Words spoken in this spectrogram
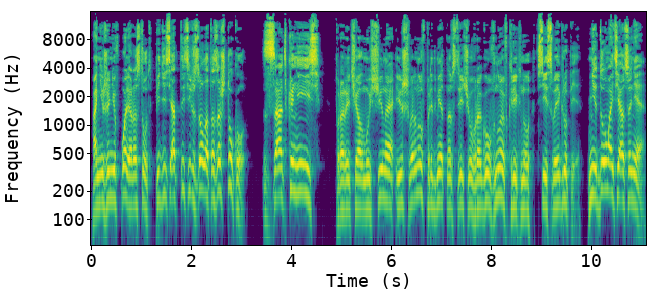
«Они же не в поле растут! Пятьдесят тысяч золота за штуку!» «Заткнись!» — прорычал мужчина и, швырнув предмет навстречу врагу, вновь крикнул всей своей группе. «Не думайте о цене!»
